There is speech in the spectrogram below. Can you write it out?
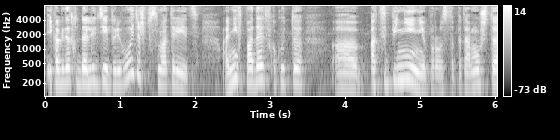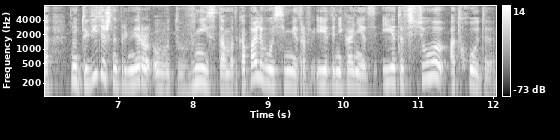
И когда туда людей приводишь посмотреть, они впадают в какой-то а, оцепенение просто, потому что, ну, ты видишь, например, вот вниз там откопали 8 метров, и это не конец, и это все отходы.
